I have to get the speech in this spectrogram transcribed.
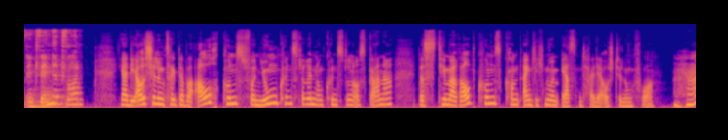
entwendet worden. Ja, die Ausstellung zeigt aber auch Kunst von jungen Künstlerinnen und Künstlern aus Ghana. Das Thema Raubkunst kommt eigentlich nur im ersten Teil der Ausstellung vor. Mhm,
